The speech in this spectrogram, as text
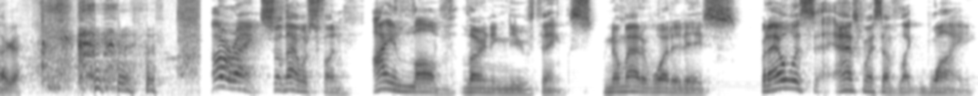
Okay. All right, so that was fun. I love learning new things, no matter what it is. But I always ask myself, like, why?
